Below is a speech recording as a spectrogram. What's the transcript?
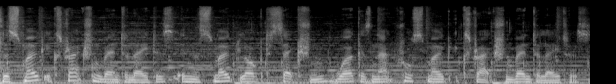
The smoke extraction ventilators in the smoke-logged section work as natural smoke extraction ventilators.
